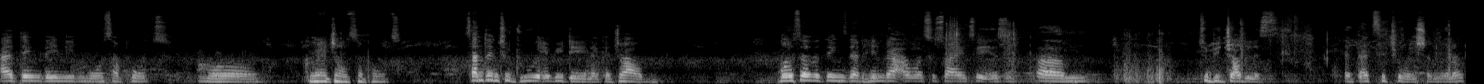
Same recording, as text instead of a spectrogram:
I think they need more support, more gradual support. Something to do every day, like a job. Most of the things that hinder our society is um, to be jobless at that situation, you know?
